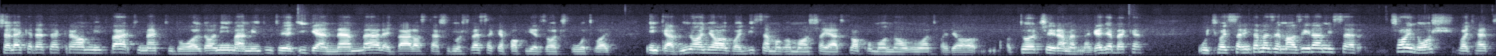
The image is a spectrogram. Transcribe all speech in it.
cselekedetekre, amit bárki meg tud oldani, már mint úgy, hogy egy igen nemmel, egy választás, hogy most veszek-e papírzacskót, vagy inkább műanyag, vagy viszem magam a saját flakomonnomat, vagy a, a töltséremet, meg egyebeket. Úgyhogy szerintem ezért már az élelmiszer sajnos, vagy hát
